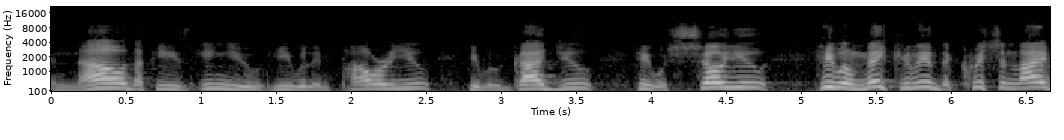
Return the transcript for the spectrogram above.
And now that He is in you, He will empower you, He will guide you, He will show you, He will make you live the Christian life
